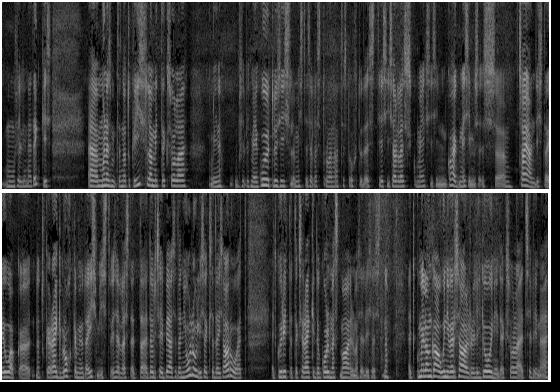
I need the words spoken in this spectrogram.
muu selline tekkis mõnes mõttes natuke islamit, eks ole, või noh, sellist meie kujutlusi islamist ja sellest tulenevatest ohtudest. Ja siis alles, kui ma ei eksi, siin kahekümne esimeses äh, sajandis ta jõuab ka natuke, räägib rohkem judaismist või sellest, et ta üldse ei pea seda nii oluliseks ja ta ei saa aru, et et kui üritatakse rääkida kolmest maailma sellisest noh, et kui meil on ka universaalreligioonid, eks ole, et selline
